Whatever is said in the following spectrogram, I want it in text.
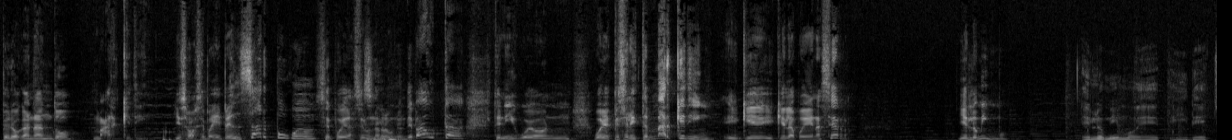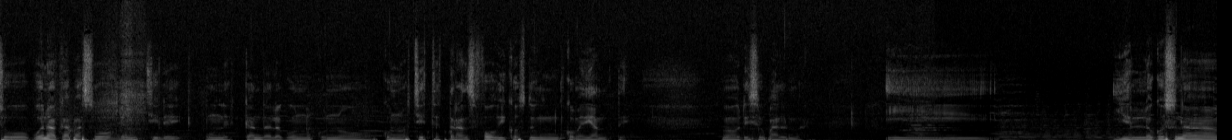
pero ganando marketing y eso se puede pensar, pues, weón. Se puede hacer una reunión de pauta. Tenéis, weón, weón especialista en marketing y que, que, la pueden hacer. Y es lo mismo. Es lo mismo. Eh, y de hecho, bueno, acá pasó en Chile un escándalo con, con, unos, chistes transfóbicos de un comediante, Mauricio Palma. Y, y el loco es una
